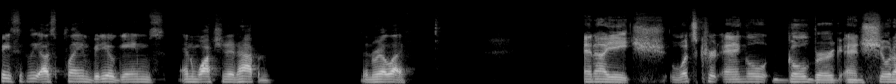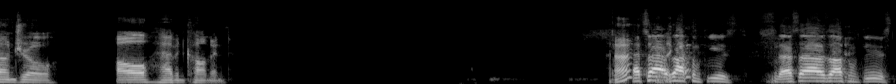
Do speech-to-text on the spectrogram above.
basically us playing video games and watching it happen in real life. NIH, what's Kurt Angle, Goldberg, and Showdown Joe all have in common? Huh? That's why I was You all that? confused. That's why I was all confused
